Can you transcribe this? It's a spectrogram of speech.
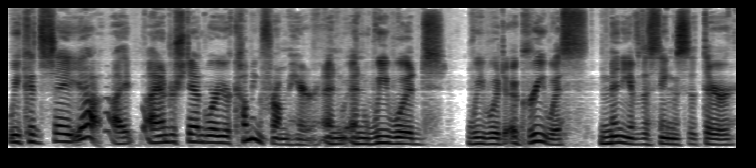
we could say, yeah, I, I understand where you're coming from here, and, and we would we would agree with many of the things that they're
